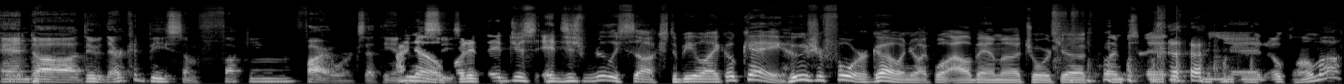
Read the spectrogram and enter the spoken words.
And uh, dude, there could be some fucking fireworks at the end. I of know, season. but it, it just it just really sucks to be like, okay, who's your four? Go, and you're like, well, Alabama, Georgia, Clemson, and Oklahoma.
